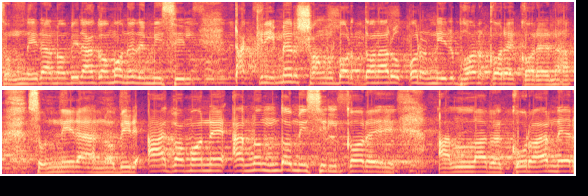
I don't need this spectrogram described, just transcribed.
সুন্নিরা নবীর আগমনের মিছিল তাকরিমের সংবর্ধনার উপর নির্ভর করে করে না। সুন্নিরা নবীর আগমনে আনন্দ মিছিল করে, আল্লাহর কোরআনের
